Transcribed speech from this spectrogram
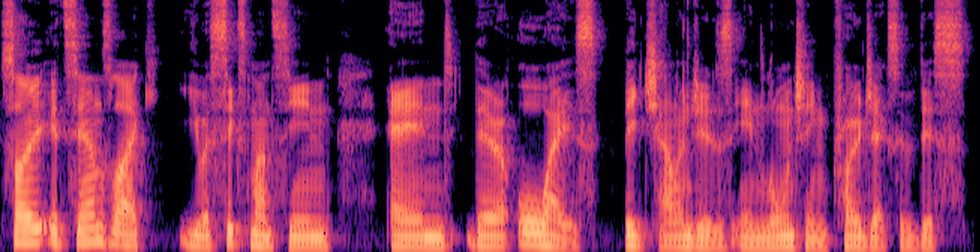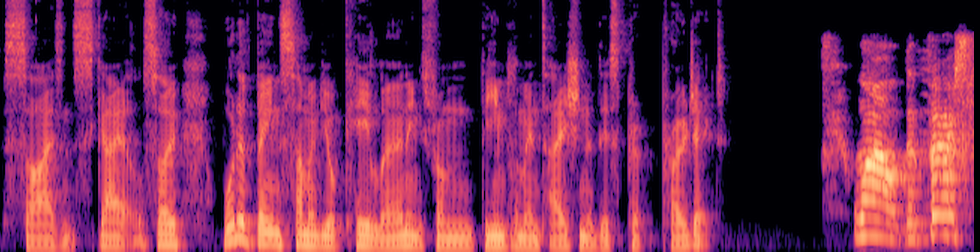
So it sounds like you are six months in, and there are always big challenges in launching projects of this size and scale. So, what have been some of your key learnings from the implementation of this pr- project? Wow, the first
